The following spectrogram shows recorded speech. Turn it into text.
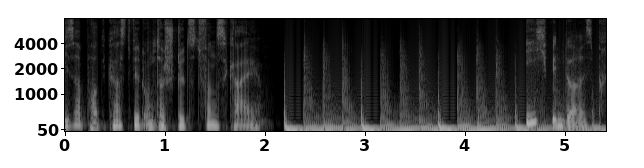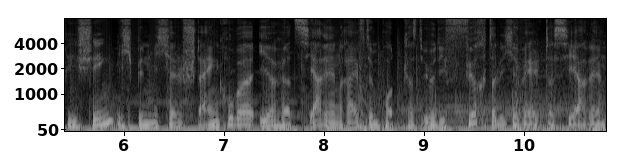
Dieser Podcast wird unterstützt von Sky. Ich bin Doris Prisching. Ich bin Michael Steingruber. Ihr hört Serienreif, den Podcast über die fürchterliche Welt der Serien.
